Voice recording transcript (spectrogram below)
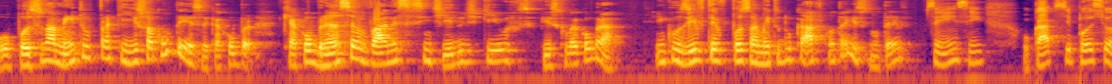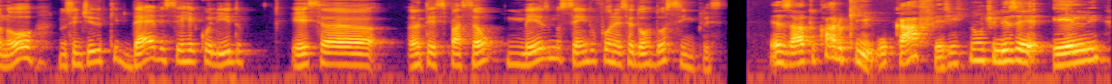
o posicionamento para que isso aconteça, que a, cobra, que a cobrança vá nesse sentido de que o fisco vai cobrar. Inclusive teve posicionamento do CAF quanto a isso, não teve? Sim, sim. O CAF se posicionou no sentido que deve ser recolhido essa antecipação, mesmo sendo fornecedor do simples. Exato, claro que o CAF a gente não utiliza ele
